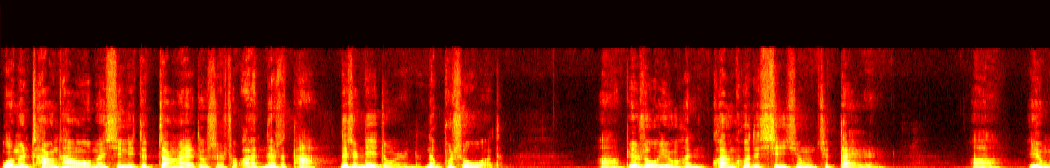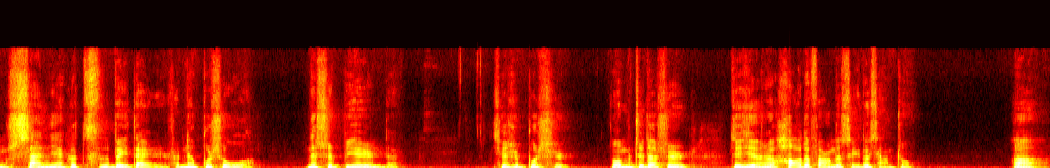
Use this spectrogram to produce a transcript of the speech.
我们常常我们心里的障碍都是说啊，那是他，那是那种人的，那不是我的。啊，比如说我用很宽阔的心胸去待人，啊。用善念和慈悲待人，说那不是我，那是别人的。其实不是，我们知道是这些说好的房子谁都想住，啊，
